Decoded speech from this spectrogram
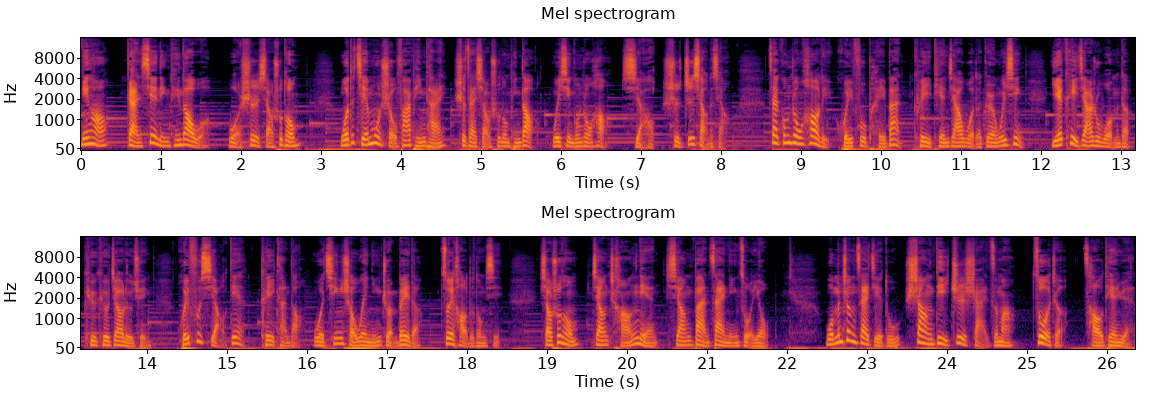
您好，感谢您听到我，我是小书童。我的节目首发平台是在小书童频道微信公众号，小是知晓的小，在公众号里回复陪伴，可以添加我的个人微信，也可以加入我们的 QQ 交流群。回复小店可以看到我亲手为您准备的最好的东西。小书童将常年相伴在您左右。我们正在解读《上帝掷骰子吗》，作者曹天元。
